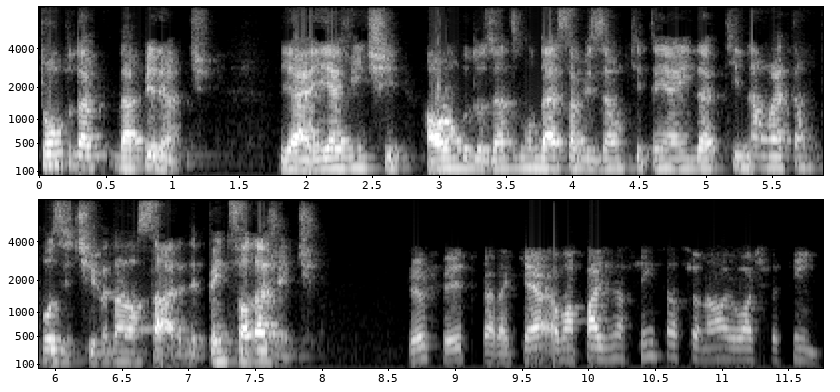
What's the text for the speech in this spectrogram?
topo da, da pirâmide. E aí a gente, ao longo dos anos, mudar essa visão que tem ainda que não é tão positiva da nossa área, depende só da gente. Perfeito, cara. Que é uma página sensacional. Eu acho que assim,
